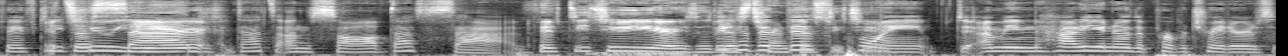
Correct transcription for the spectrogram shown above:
Fifty-two sad- years. That's unsolved. That's sad. 52 years. It Because just at this 52. point, I mean, how do you know the perpetrators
